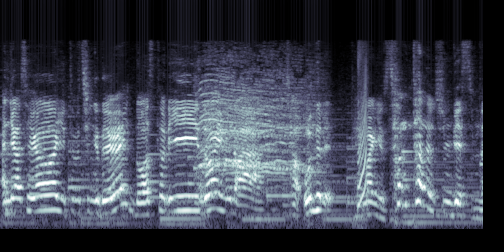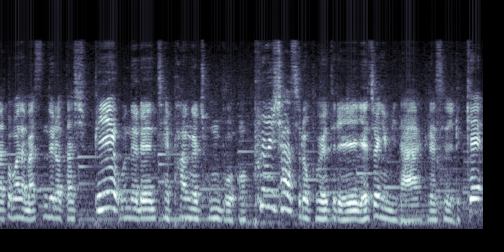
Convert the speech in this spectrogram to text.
안녕하세요. 유튜브 친구들 노아스토리 노아입니다. 자 오늘은 대망의 3탄을 준비했습니다. 저번에 말씀드렸다시피 오늘은 제 방을 전부 어, full shot으로 보여드릴 예정입니다. 그래서 이렇게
